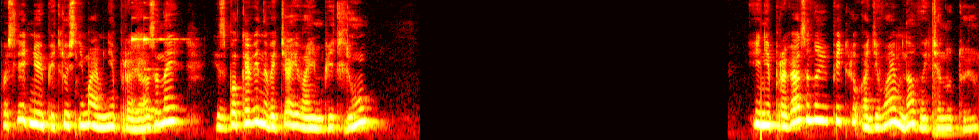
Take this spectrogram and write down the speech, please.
Последнюю петлю снимаем не провязанной. Из боковины вытягиваем петлю и непровязанную петлю одеваем на вытянутую.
